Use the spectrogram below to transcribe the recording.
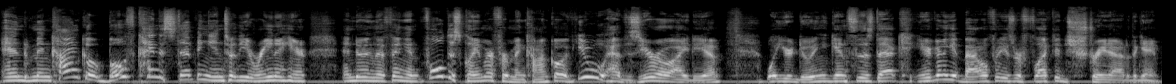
and Minkanko both kind of stepping into the arena here and doing their thing. And full disclaimer for Minkanko, if you have zero idea what you're doing against this deck, you're going to get battle phase reflected straight out of the game.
